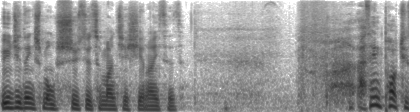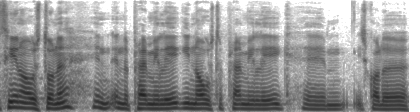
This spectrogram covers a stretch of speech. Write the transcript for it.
Who do you think's most suited to Manchester United? I think Pochettino has done it in, in the Premier League. He knows the Premier League. Um, he's got a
